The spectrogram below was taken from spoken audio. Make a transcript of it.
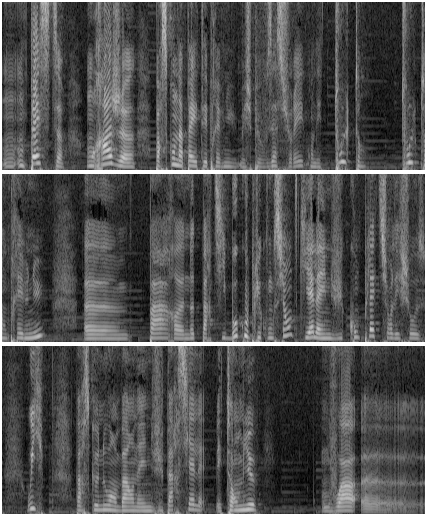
on, on peste, on rage parce qu'on n'a pas été prévenu. Mais je peux vous assurer qu'on est tout le temps, tout le temps prévenu euh, par euh, notre partie beaucoup plus consciente qui, elle, a une vue complète sur les choses. Oui, parce que nous, en bas, on a une vue partielle, et tant mieux. On voit euh,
